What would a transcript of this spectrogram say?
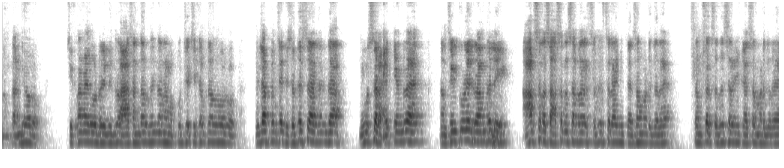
ನಮ್ಮ ತಂದೆಯವರು ಚಿಕ್ಕಮೇಗೌಡರು ಇಲ್ಲಿದ್ರು ಆ ಸಂದರ್ಭದಿಂದ ನಮ್ಮ ಪೂಜ್ಯ ಚಿಕ್ಕಪ್ಪನವರು ಜಿಲ್ಲಾ ಪಂಚಾಯತಿ ಸದಸ್ಯರಾದ್ರಿಂದ ಮೂರು ಸಲ. ಯಾಕೆಂದ್ರೆ ನಮ್ಮ ಚಿನ್ಕುಳಿ ಗ್ರಾಮದಲ್ಲಿ ಆರು ಸಲ ಶಾಸನ ಸಭೆ ಸದಸ್ಯರಾಗಿ ಕೆಲಸ ಮಾಡಿದ್ದಾರೆ, ಸಂಸತ್ ಸದಸ್ಯರಾಗಿ ಕೆಲಸ ಮಾಡಿದ್ದಾರೆ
